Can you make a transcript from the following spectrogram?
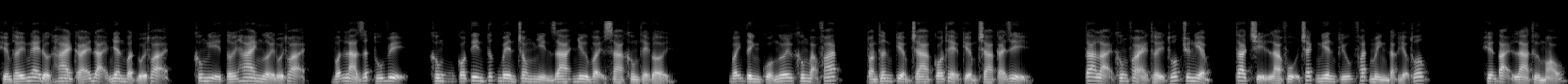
Hiếm thấy nghe được hai cái đại nhân vật đối thoại không nghĩ tới hai người đối thoại, vẫn là rất thú vị, không có tin tức bên trong nhìn ra như vậy xa không thể vời. Bệnh tình của ngươi không bạo phát, toàn thân kiểm tra có thể kiểm tra cái gì? Ta lại không phải thầy thuốc chuyên nghiệp, ta chỉ là phụ trách nghiên cứu phát minh đặc hiệu thuốc. Hiện tại là thử máu,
